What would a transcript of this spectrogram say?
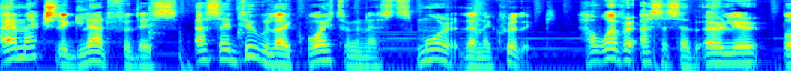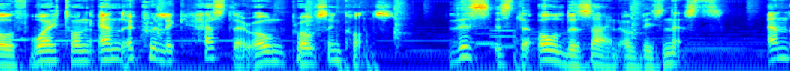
I am actually glad for this, as I do like Ytong nests more than acrylic. However, as I said earlier, both Ytong and acrylic has their own pros and cons. This is the old design of these nests, and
